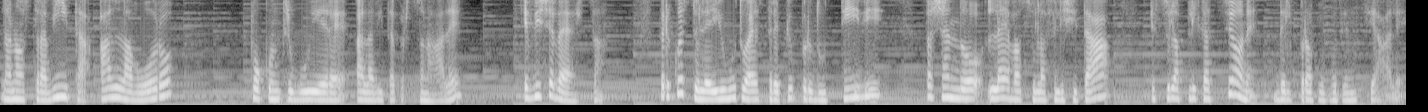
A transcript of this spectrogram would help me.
La nostra vita al lavoro può contribuire alla vita personale e viceversa. Per questo li aiuto a essere più produttivi, facendo leva sulla felicità e sull'applicazione del proprio potenziale.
